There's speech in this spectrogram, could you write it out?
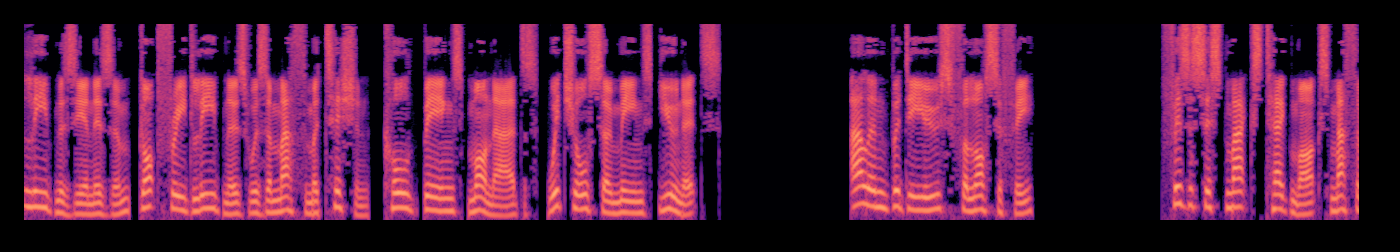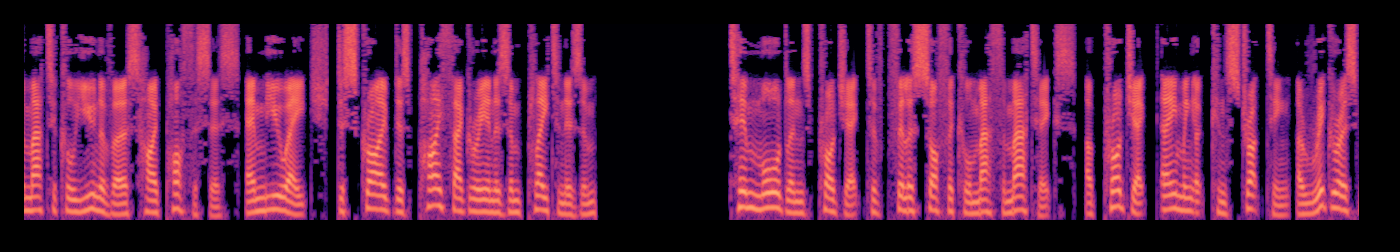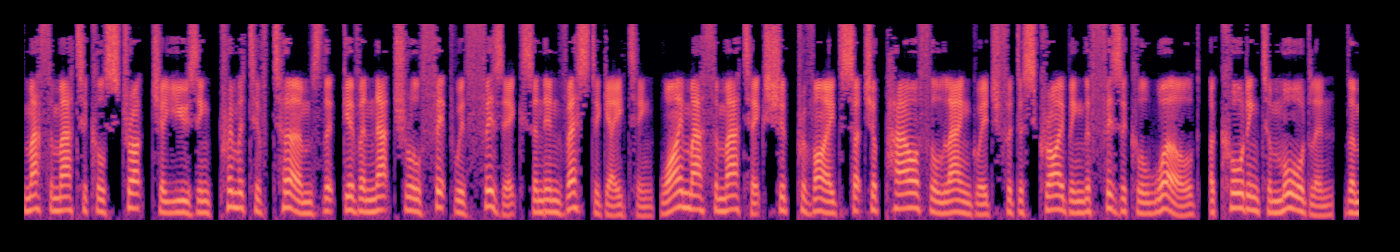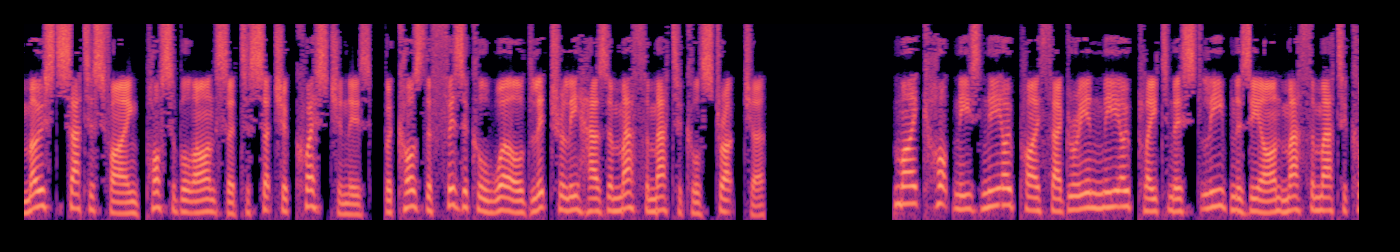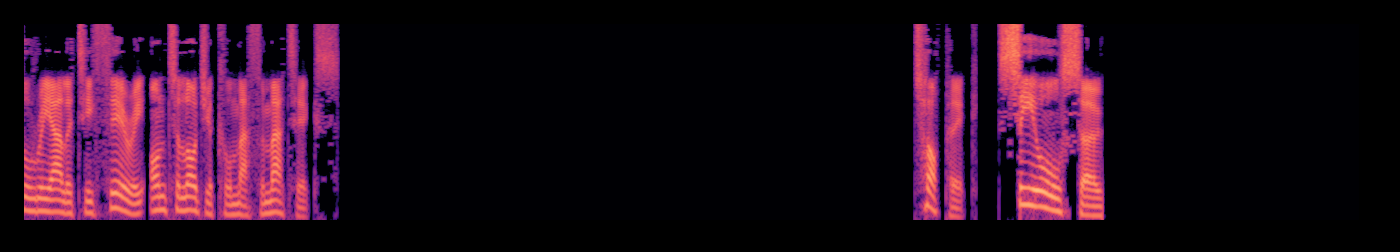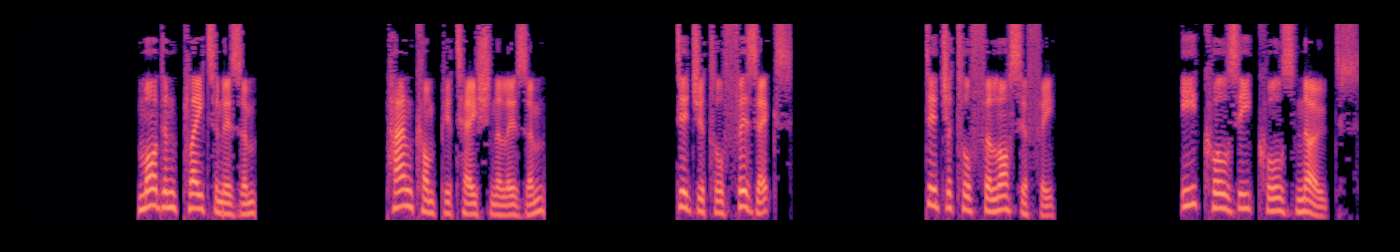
Leibnizianism Gottfried Leibniz was a mathematician, called beings monads, which also means units. Alain Badiou's philosophy. Physicist Max Tegmark's mathematical universe hypothesis MUH, described as Pythagoreanism Platonism Tim Maudlin's project of philosophical mathematics, a project aiming at constructing a rigorous mathematical structure using primitive terms that give a natural fit with physics and investigating why mathematics should provide such a powerful language for describing the physical world. According to Maudlin, the most satisfying possible answer to such a question is, because the physical world literally has a mathematical structure, Mike Hockney's Neo-Pythagorean Neoplatonist Leibnizian mathematical reality theory ontological mathematics. Topic. See also Modern Platonism Pancomputationalism Digital physics Digital philosophy equals equals notes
